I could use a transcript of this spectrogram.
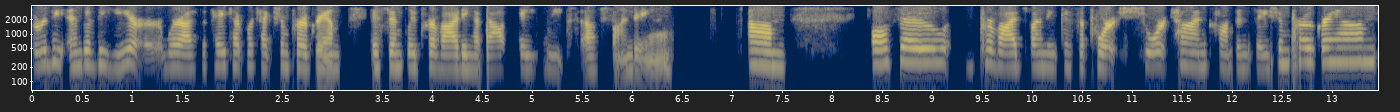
through the end of the year, whereas the Paycheck Protection Program is simply providing about eight weeks of funding. Um, also provides funding to support short time compensation programs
